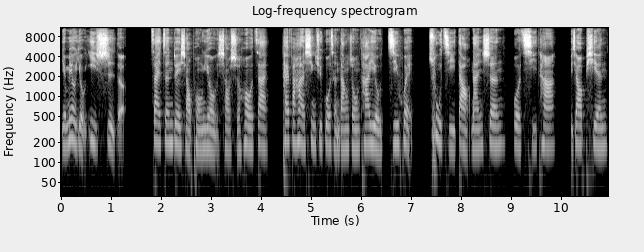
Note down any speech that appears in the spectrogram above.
有没有有意识的。在针对小朋友小时候在开发他的兴趣过程当中，他有机会触及到男生或其他比较偏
